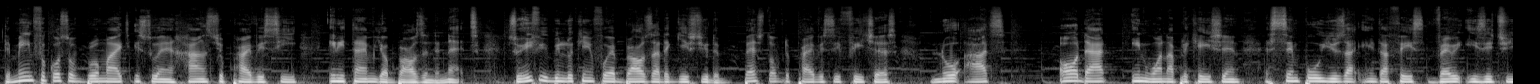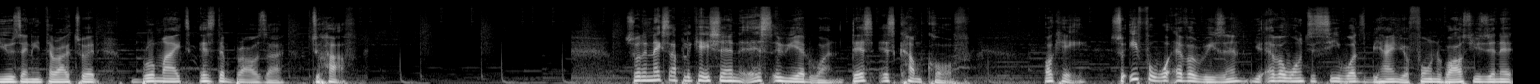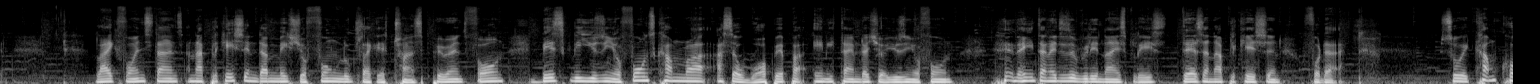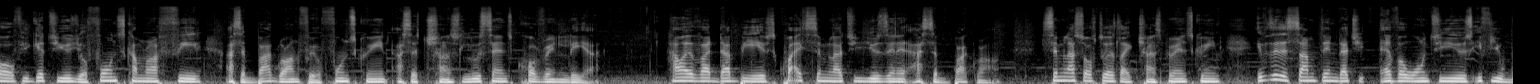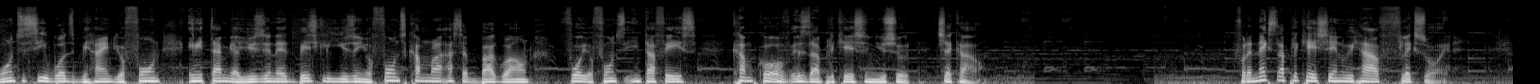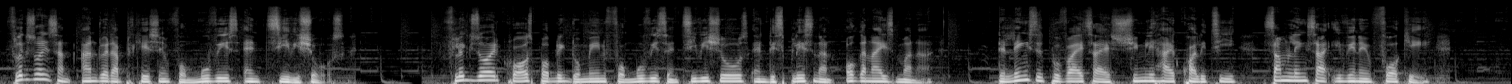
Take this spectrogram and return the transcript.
The main focus of Bromite is to enhance your privacy anytime you're browsing the net. So if you've been looking for a browser that gives you the best of the privacy features, no ads, all that in one application, a simple user interface, very easy to use and interact with, Bromite is the browser to have. So the next application is a weird one. This is CamCov. Okay, so if for whatever reason you ever want to see what's behind your phone whilst using it, like for instance an application that makes your phone look like a transparent phone, basically using your phone's camera as a wallpaper anytime that you're using your phone. the internet is a really nice place. There's an application for that. So with CamCov, you get to use your phone's camera feed as a background for your phone screen as a translucent covering layer. However, that behaves quite similar to using it as a background. Similar softwares like Transparent Screen, if this is something that you ever want to use, if you want to see what's behind your phone anytime you're using it, basically using your phone's camera as a background for your phone's interface, CamCov is the application you should check out. For the next application, we have Flixoid. Flixoid is an Android application for movies and TV shows. Flixoid crawls public domain for movies and TV shows and displays in an organized manner. The links it provides are extremely high quality, some links are even in 4K.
